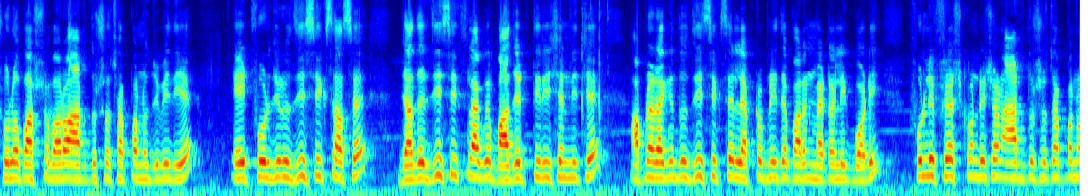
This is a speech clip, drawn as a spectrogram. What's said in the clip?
ষোলো পাঁচশো বারো, আট দুশো ছাপ্পান্ন জিবি দিয়ে। Eight four zero G six আছে। যাদের জি সিক্স লাগবে বাজেট তিরিশের নিচে। আপনারা কিন্তু জি সিক্সের ল্যাপটপ নিতে পারেন metallic body fully fresh condition আট দুশো ছাপ্পান্ন,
